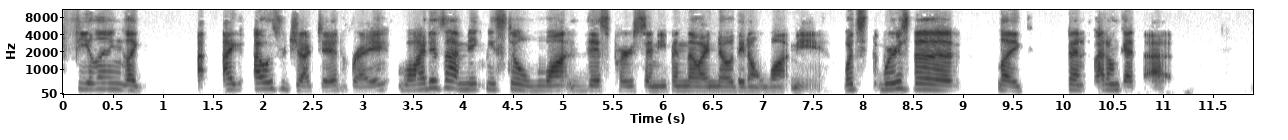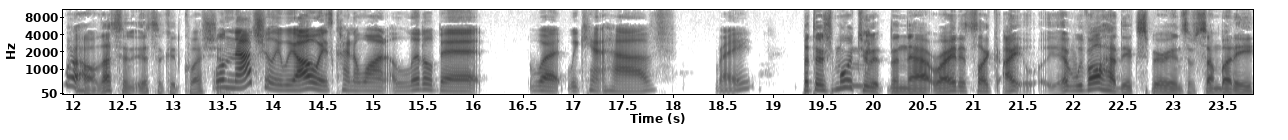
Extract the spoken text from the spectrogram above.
feeling like I, I I was rejected, right? Why does that make me still want this person even though I know they don't want me? What's where's the like? Ben, I don't get that. well that's a that's a good question Well, naturally, we always kind of want a little bit what we can't have, right? but there's more to mm-hmm. it than that right it's like i we've all had the experience of somebody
